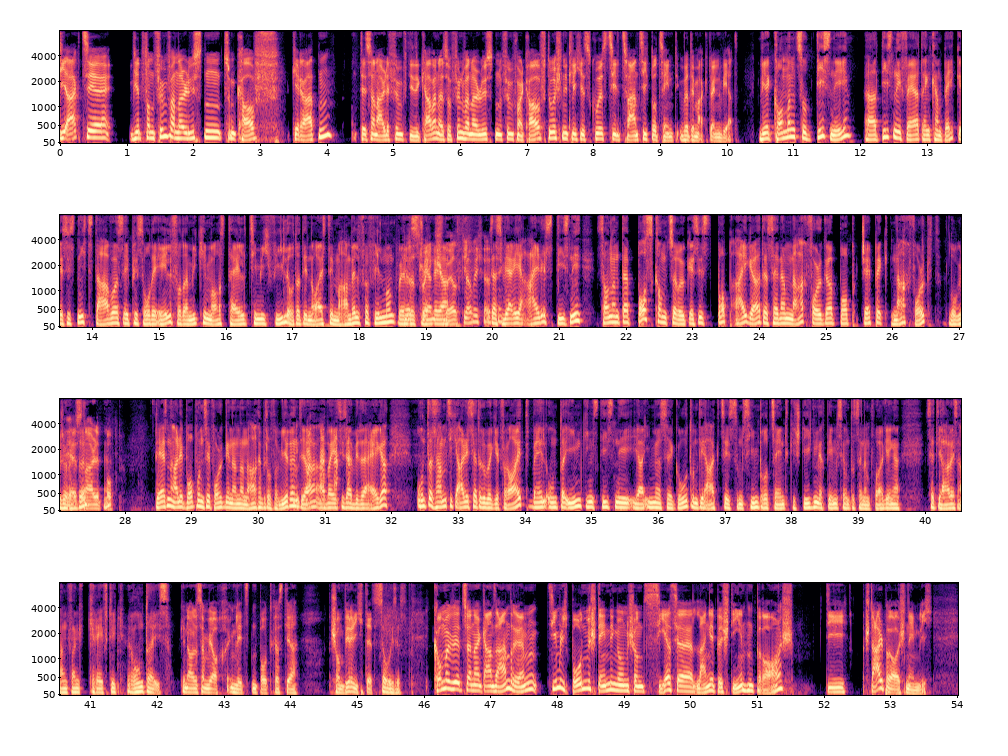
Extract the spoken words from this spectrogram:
Die Aktie wird von fünf Analysten zum Kauf geraten. Das sind alle fünf, die sie covern, also fünf Analysten, fünfmal Kauf. Durchschnittliches Kursziel 20 Prozent über dem aktuellen Wert. Wir kommen zu Disney. Äh, Disney feiert ein Comeback. Es ist nicht Star Wars Episode 11 oder Mickey Mouse Teil ziemlich viel oder die neueste Marvel-Verfilmung, weil Ja, das wäre ja, World, glaube ich, das die. wäre ja alles Disney, sondern der Boss kommt zurück. Es ist Bob Iger, der seinem Nachfolger Bob Chapek nachfolgt, Die logischerweise. heißen alle Bob. Der ist ein Alibop und sie folgen einander nach, ein bisschen verwirrend, ja, aber jetzt ist er wieder Eiger. Und das haben sich alle sehr darüber gefreut, weil unter ihm ging es Disney ja immer sehr gut und die Aktie ist um sieben Prozent gestiegen, nachdem sie unter seinem Vorgänger seit Jahresanfang kräftig runter ist. Genau, das haben wir auch im letzten Podcast ja schon berichtet. So ist es. Kommen wir zu einer ganz anderen, ziemlich bodenständigen und schon sehr, sehr lange bestehenden Branche, die Stahlbranche nämlich.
